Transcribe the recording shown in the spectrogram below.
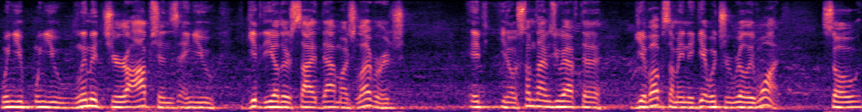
when you when you limit your options and you give the other side that much leverage, if you know sometimes you have to give up something to get what you really want. So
